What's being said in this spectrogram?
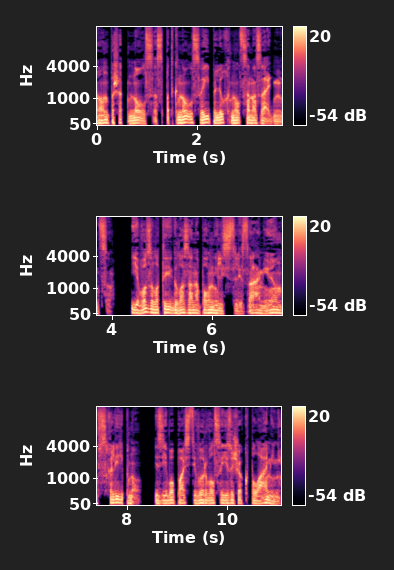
Он пошатнулся, споткнулся и плюхнулся на задницу. Его золотые глаза наполнились слезами, и он всхлипнул. Из его пасти вырвался язычок пламени,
